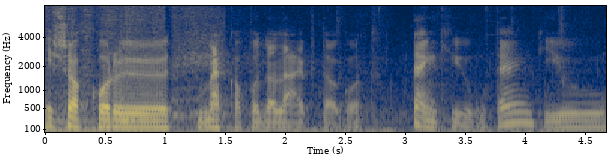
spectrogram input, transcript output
és akkor őt megkapod a live tagot. Thank you, thank you.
